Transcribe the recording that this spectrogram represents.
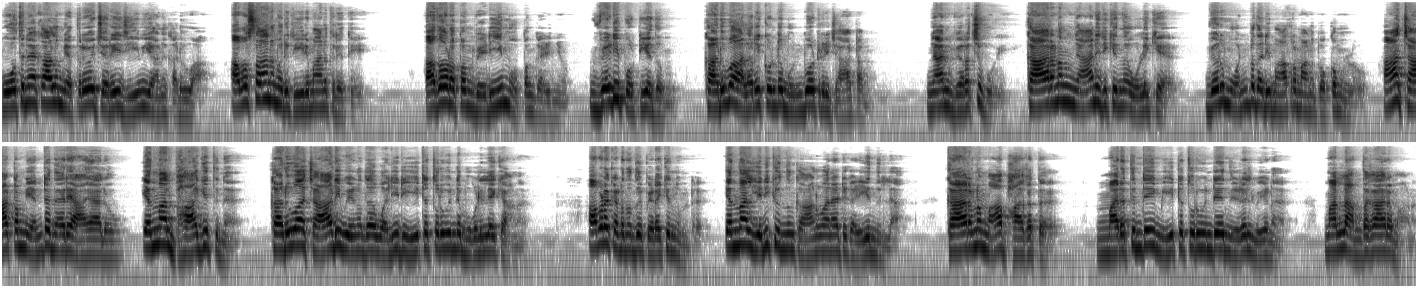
പോത്തിനേക്കാളും എത്രയോ ചെറിയ ജീവിയാണ് കടുവ. അവസാനം ഒരു തീരുമാനത്തിലെത്തി. അതോടൊപ്പം വെടിയും ഒപ്പം കഴിഞ്ഞു. വെടി പൊട്ടിയതും കടുവ അലറിക്കൊണ്ട് മുൻപോട്ടൊരു ചാട്ടം. ഞാൻ വിറച്ചുപോയി. കാരണം ഞാനിരിക്കുന്ന ഒളിക്ക് വെറും ഒൻപതടി മാത്രമാണ് പൊക്കമുള്ളൂ. ആ ചാട്ടം എന്റെ നേരെ ആയാലോ? എന്നാൽ ഭാഗ്യത്തിന് കടുവ ചാടി വീണത് വലിയൊരു ഈറ്റത്തുറുവിന്റെ മുകളിലേക്കാണ്. അവിടെ കിടന്നത് പിടയ്ക്കുന്നുണ്ട്. എന്നാൽ എനിക്കൊന്നും കാണുവാനായിട്ട് കഴിയുന്നില്ല. കാരണം ആ ഭാഗത്ത് മരത്തിന്റെയും ഈറ്റത്തുറുവിന്റെയും നിഴൽ വീണ് നല്ല അന്ധകാരമാണ്.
